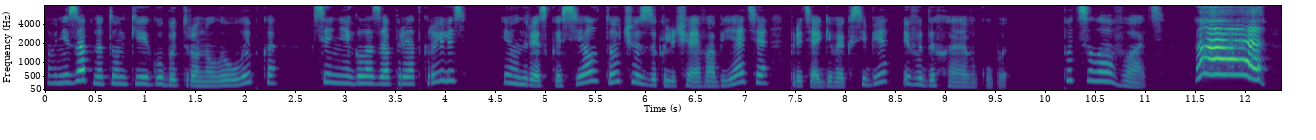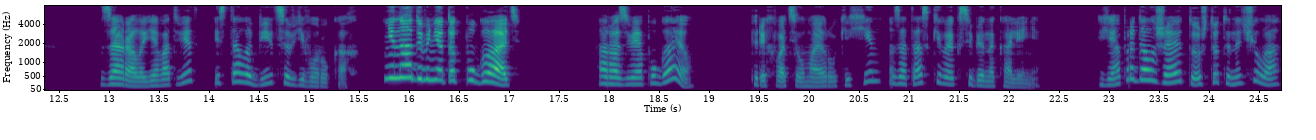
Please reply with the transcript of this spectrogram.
Внезапно тонкие губы тронула улыбка, синие глаза приоткрылись, и он резко сел, тотчас заключая в объятия, притягивая к себе и выдыхая в губы. «Поцеловать!» а Заорала я в ответ и стала биться в его руках. «Не надо меня так пугать!» «А разве я пугаю?» Перехватил мои руки Хин, затаскивая к себе на колени. «Я продолжаю то, что ты начала.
